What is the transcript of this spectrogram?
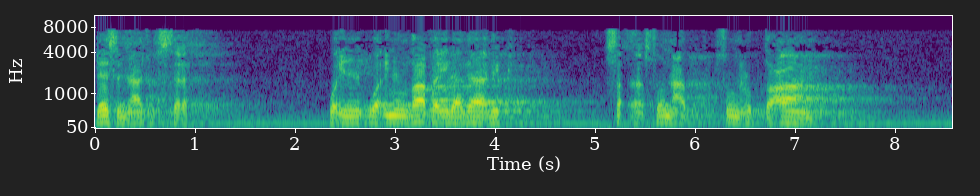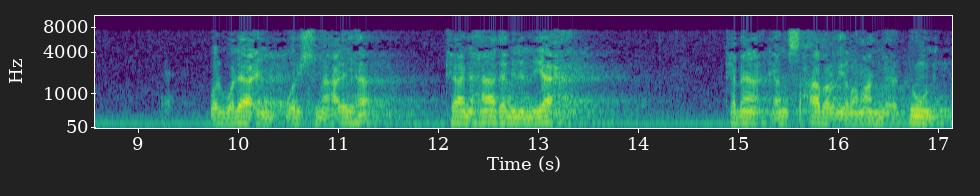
ليس من عادة السلف. وإن, وإن انضاف إلى ذلك صنع صنع الطعام والولائم والإجتماع عليها كان هذا من النياحة كما كان الصحابة رضي الله عنهم يعدون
